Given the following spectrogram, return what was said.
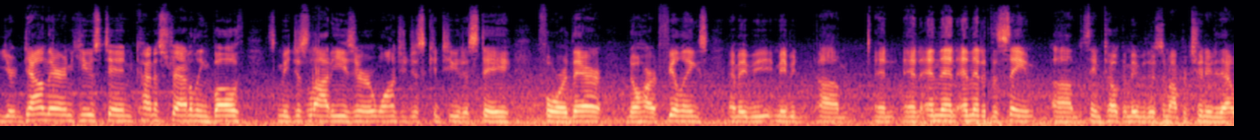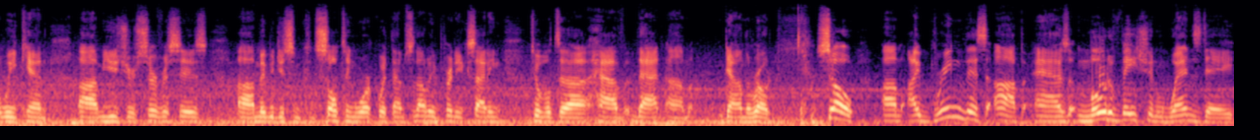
you're down there in Houston, kind of straddling both. It's gonna be just a lot easier. Why don't you just continue to stay forward there? No hard feelings, and maybe maybe um, and and and then and then at the same um, same token, maybe there's some opportunity that we can um, use your services, uh, maybe do some consulting work with them. So that'll be pretty exciting to be able to have that um, down the road. So. Um, I bring this up as Motivation Wednesday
